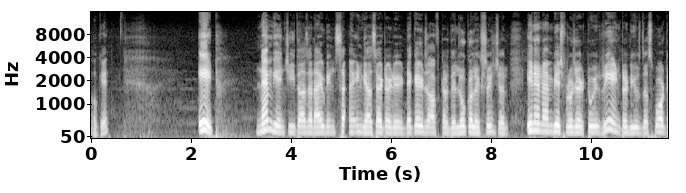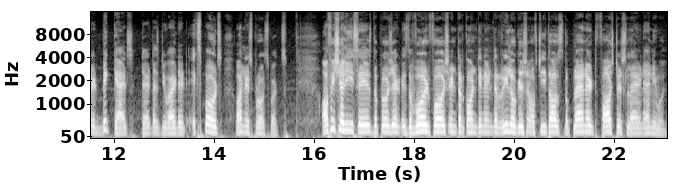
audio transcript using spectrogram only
Okay. 8 Namibian cheetahs arrived in Sa- uh, India Saturday, decades after their local extinction, in an ambitious project to reintroduce the spotted big cats that has divided experts on its prospects. Officially says the project is the world first intercontinental relocation of cheetahs, the planet's fastest land animal.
